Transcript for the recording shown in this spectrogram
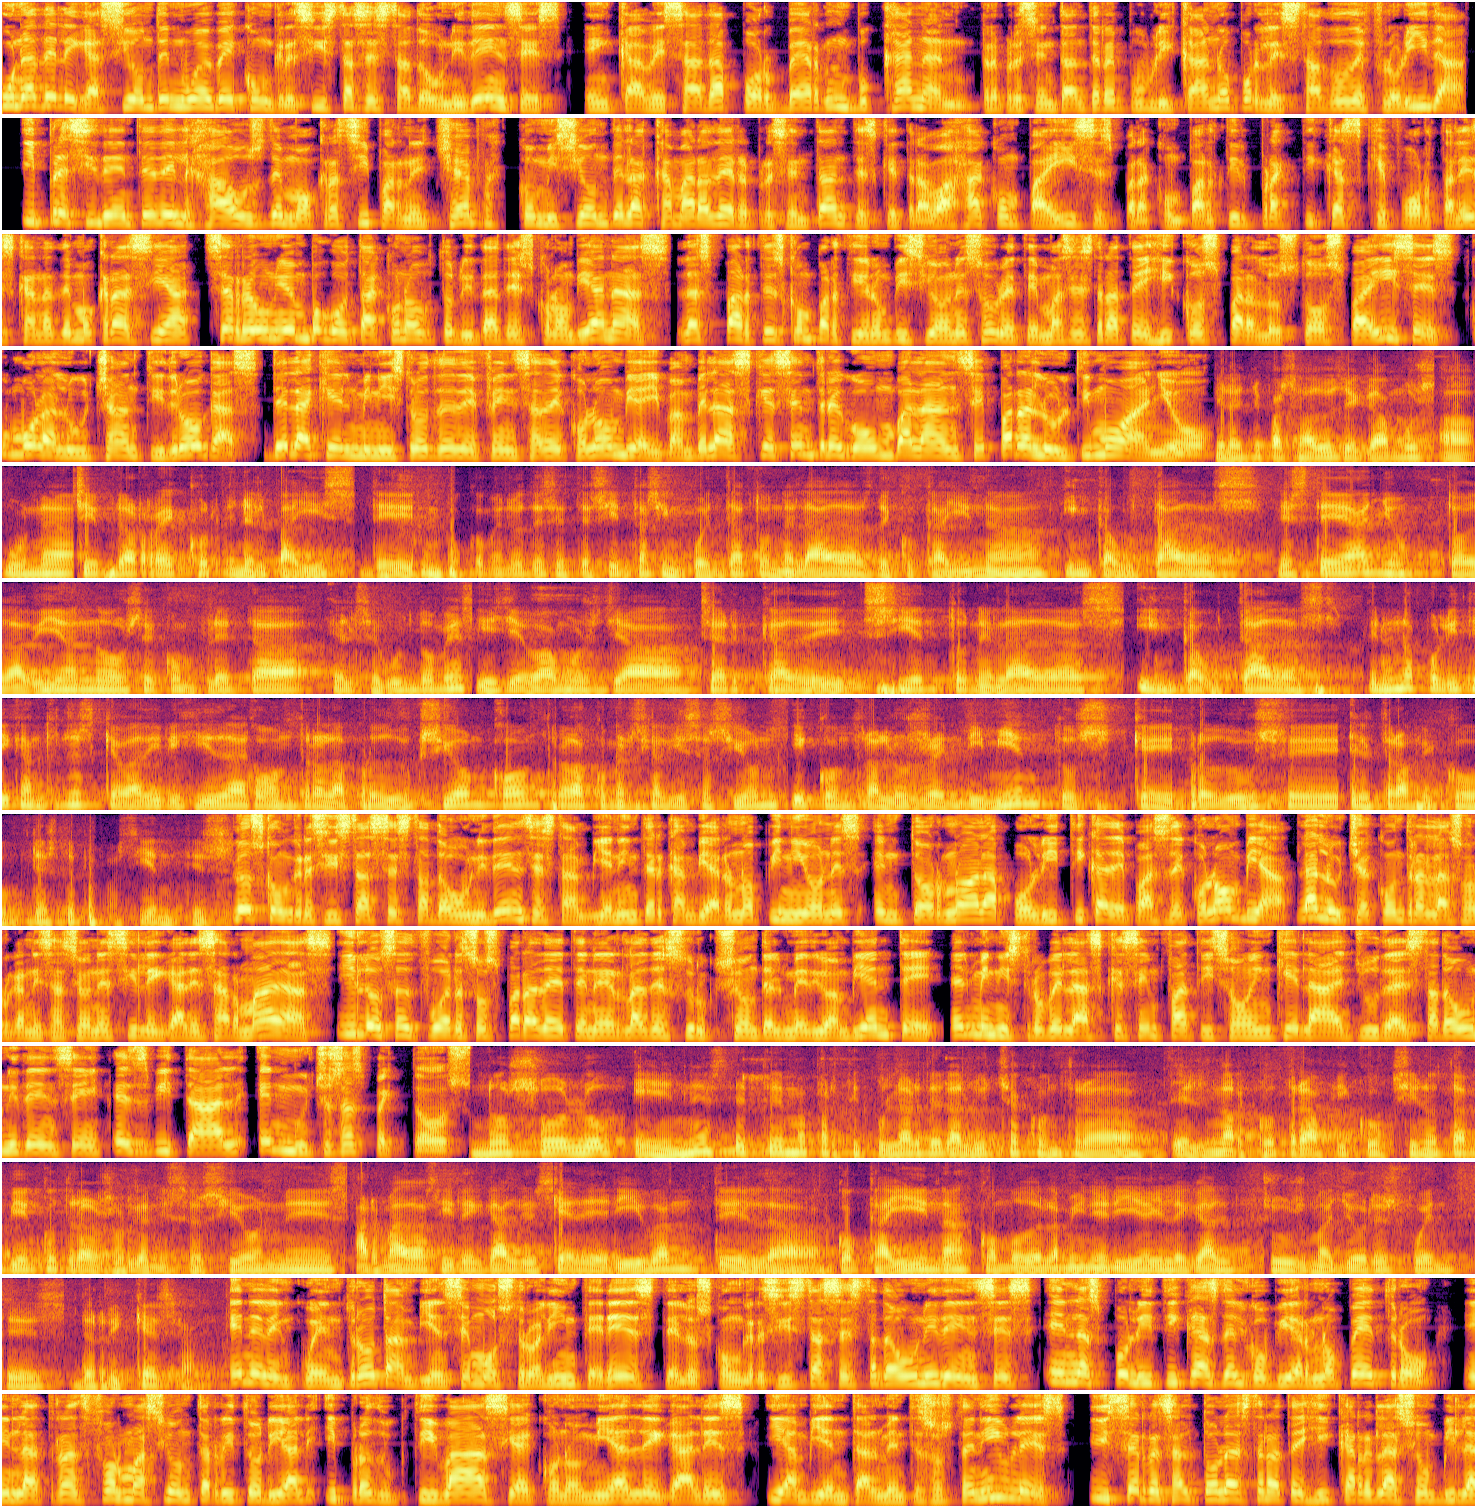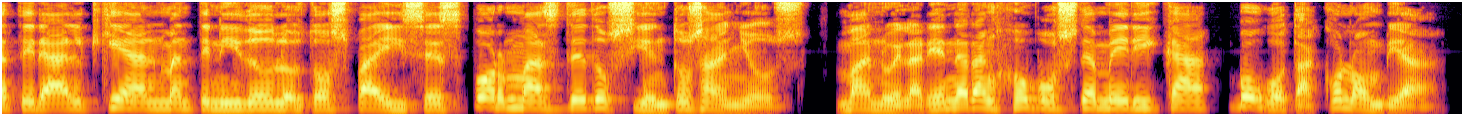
una delegación de nueve congresistas estadounidenses, encabezada por Bern Buchanan, representante republicano por el estado de Florida y presidente del House Democracy Partnership, comisión de la Cámara de Representantes que trabaja con países para compartir prácticas que fortalezcan la democracia, se reunió en Bogotá con autoridades colombianas. Las partes compartieron visiones sobre temas estratégicos para los dos países, como la lucha antidrogas, de la que el ministro de Defensa de Colombia, Iván Velázquez, entregó un balance para el último año. El año pasado llegamos a una cifra récord en el país de un poco menos de 750 toneladas de cocaína incautadas. Este año todavía no se completa el segundo mes y llevamos ya cerca de 100 toneladas incautadas en una política entonces que va dirigida contra la producción, contra la comercialización y contra los rendimientos que produce el tráfico de estupefacientes. Los congresistas estadounidenses también intercambiaron opiniones en torno a la política de paz de Colombia, la lucha contra las organizaciones ilegales armadas y los esfuerzos para detener la destrucción del medio ambiente. El ministro Velázquez enfatizó en que la ayuda estadounidense es vital en muchos aspectos. No solo en este tema particular de la lucha contra el narcotráfico, sino también contra las organizaciones armadas ilegales que derivan de la cocaína como de la minería ilegal sus mayores fuentes de riqueza. En el encuentro también se mostró el interés de los congresistas estadounidenses en las políticas del gobierno Petro, en la transformación territorial y productiva hacia economías legales y ambientalmente sostenibles, y se resaltó la estratégica relación bilateral que han mantenido los dos países por más de 200 años. Manuel Arias Naranjo, Voz de América, Bogotá, Colombia.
